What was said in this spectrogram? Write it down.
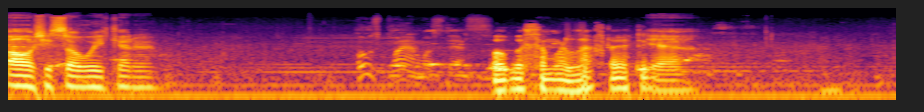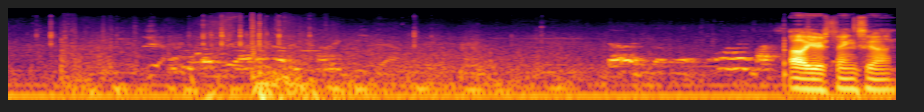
Oh, she's so weak at her. Whose plan was this? Boba somewhere left, I think. Yeah. Oh, your thing's gone,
